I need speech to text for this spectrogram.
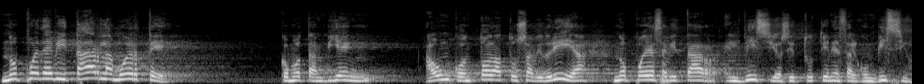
No puede evitar la muerte. como también, aún con toda tu sabiduría, no puedes evitar el vicio si tú tienes algún vicio.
